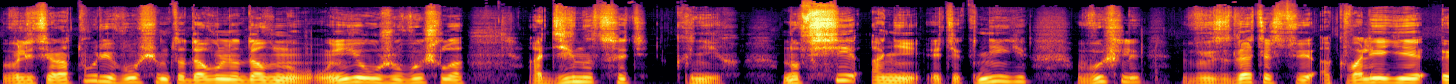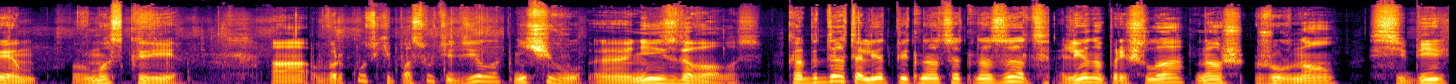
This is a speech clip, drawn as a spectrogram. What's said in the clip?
в литературе, в общем-то, довольно давно. У нее уже вышло 11 книг. Но все они, эти книги, вышли в издательстве «Аквалегия М» в Москве. А в Иркутске, по сути дела, ничего э, не издавалось. Когда-то лет 15 назад Лена пришла наш журнал «Сибирь»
